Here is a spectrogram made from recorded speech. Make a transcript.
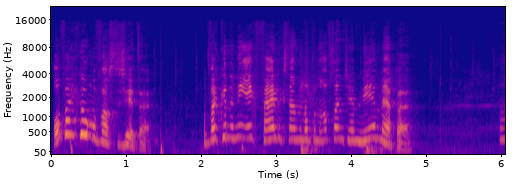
Of wij komen vast te zitten. Want wij kunnen niet echt veilig staan en op een afstandje hem neermappen. Ah,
